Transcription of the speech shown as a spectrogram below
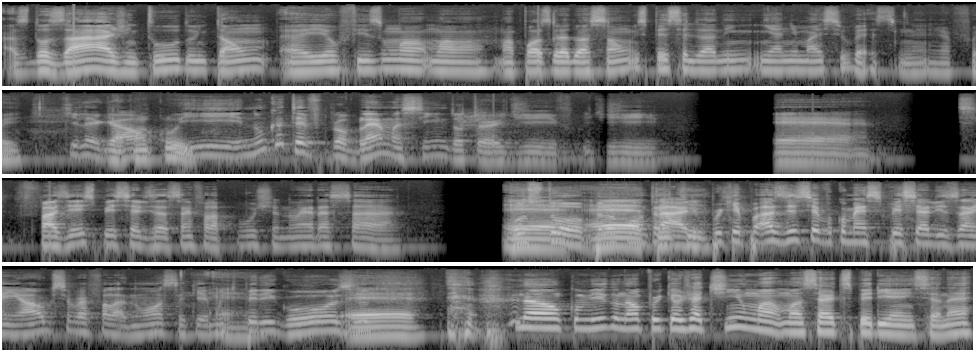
as dosagens, tudo. Então, aí eu fiz uma, uma, uma pós-graduação especializada em, em, animais silvestres, né? Já foi. Que legal. Já concluí. E nunca teve problema, assim, doutor, de, de é, fazer a especialização e falar, puxa, não era essa Gostou, é, pelo é, contrário. Que... Porque às vezes você começa a especializar em algo, você vai falar, nossa, aqui é muito é, perigoso. É. não, comigo não, porque eu já tinha uma, uma certa experiência, né?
